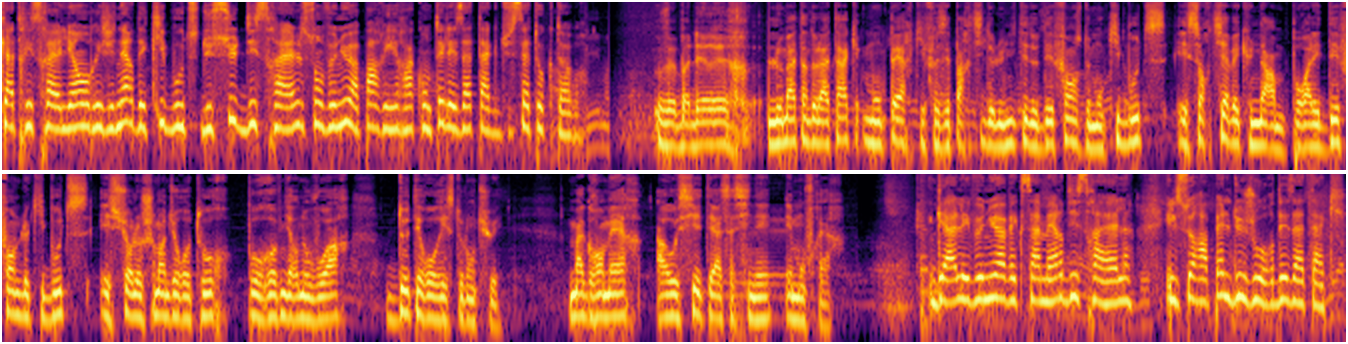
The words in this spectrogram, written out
Quatre Israéliens originaires des kibbutz du sud d'Israël sont venus à Paris raconter les attaques du 7 octobre. Le matin de l'attaque, mon père, qui faisait partie de l'unité de défense de mon kibbutz, est sorti avec une arme pour aller défendre le kibbutz et sur le chemin du retour, pour revenir nous voir, deux terroristes l'ont tué. Ma grand-mère a aussi été assassinée et mon frère. Gal est venu avec sa mère d'Israël. Il se rappelle du jour des attaques.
